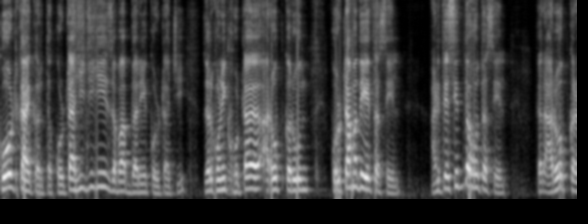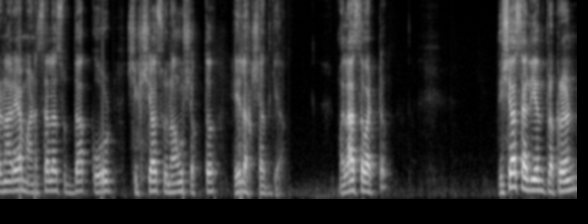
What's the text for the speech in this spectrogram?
कोर्ट काय करतं? कोर्टाची जी जी जबाबदारी आहे कोर्टाची जर कोणी खोटा आरोप करून कोर्टामध्ये येत असेल आणि ते सिद्ध होत असेल तर आरोप करणाऱ्या माणसाला सुद्धा कोर्ट शिक्षा सुनावू शकतं हे लक्षात घ्या. मला असं वाटतं दिशा सालियन प्रकरण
